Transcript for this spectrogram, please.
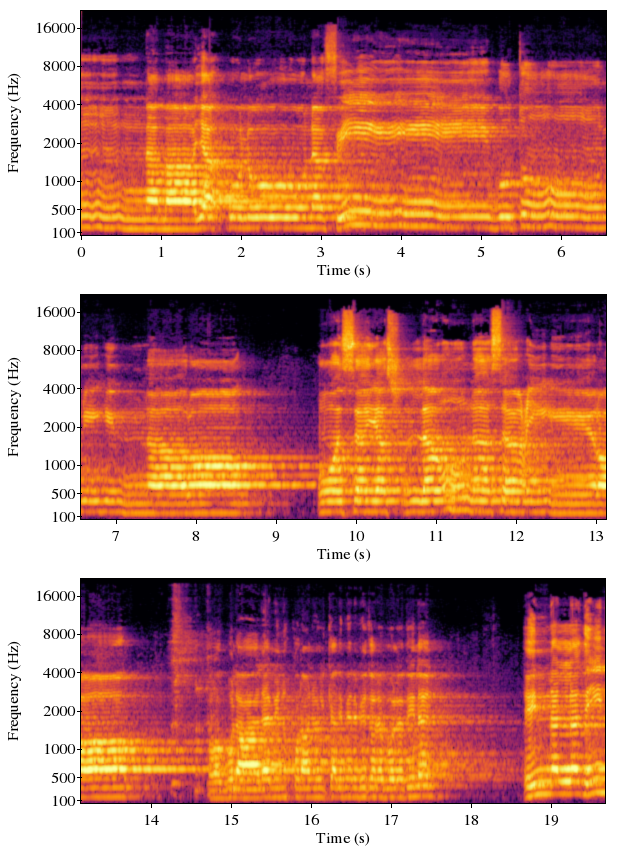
إنما يأكلون في وسيصلون سعيرا رب العالمين قرآن الكريم ভিতরে বলে দিলেন إن الذين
